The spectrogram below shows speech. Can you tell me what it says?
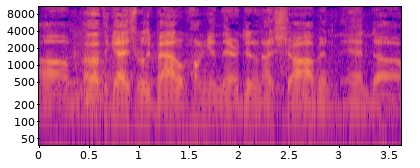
um, I thought the guys really battled, hung in there, did a nice job, and and uh,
